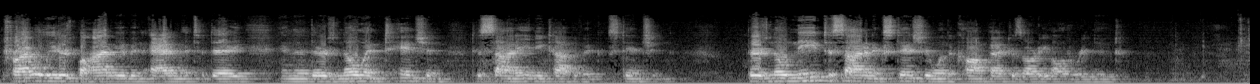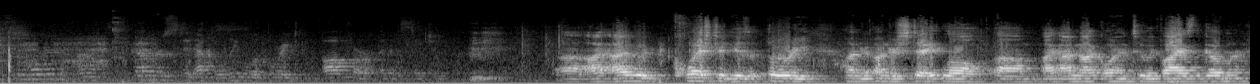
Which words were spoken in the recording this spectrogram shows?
tribal leaders behind me have been adamant today and that there's no intention to sign any type of extension. There's no need to sign an extension when the compact is already auto-renewed. Uh, I, I, would question his authority under, under state law. Um, I, am not going to advise the governor.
